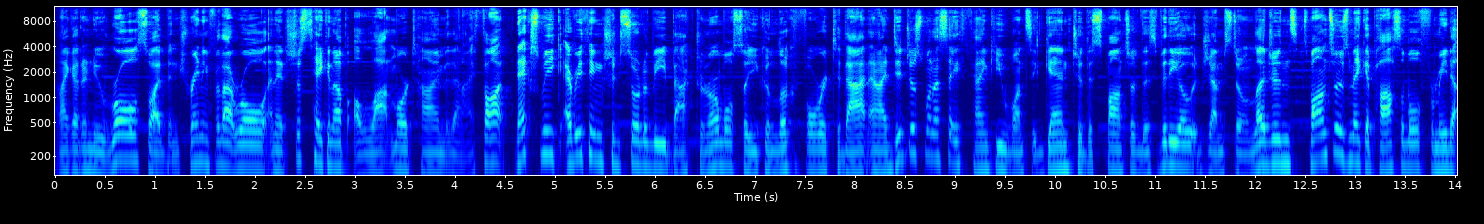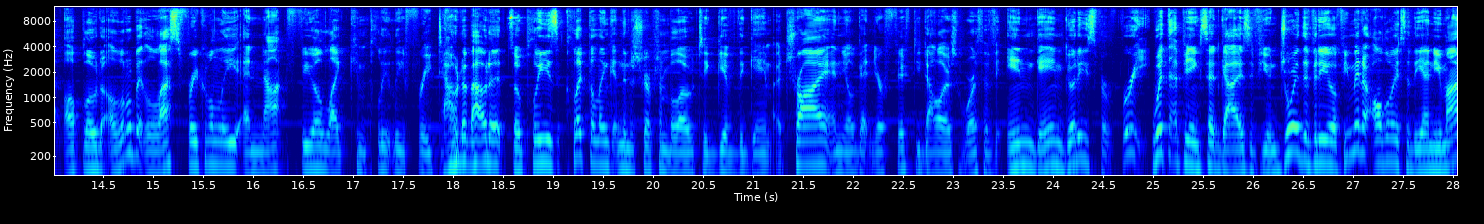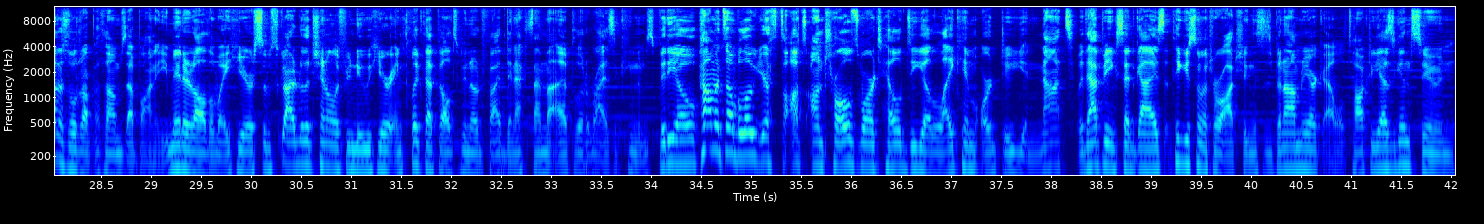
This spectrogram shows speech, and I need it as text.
and I got a new role so I've been training for that role and it's just taken up a lot more time than I thought. Next week everything should sort of be back to normal so you can look forward to that and I did just want to say thank you once again to the sponsor of this video gemstone legends. Sponsors make it possible for me to upload a little bit less frequently frequently and not feel like completely freaked out about it. So please click the link in the description below to give the game a try and you'll get your $50 worth of in-game goodies for free. With that being said guys if you enjoyed the video if you made it all the way to the end you might as well drop a thumbs up on it. You made it all the way here. Subscribe to the channel if you're new here and click that bell to be notified the next time I upload a rise of kingdoms video. Comment down below your thoughts on Charles Martel. Do you like him or do you not? With that being said guys thank you so much for watching. This has been Omniarch. I will talk to you guys again soon.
